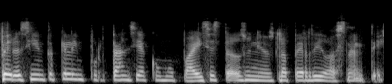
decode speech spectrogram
pero siento que la importancia como país Estados Unidos lo ha perdido bastante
